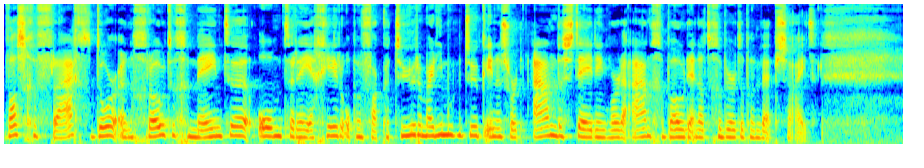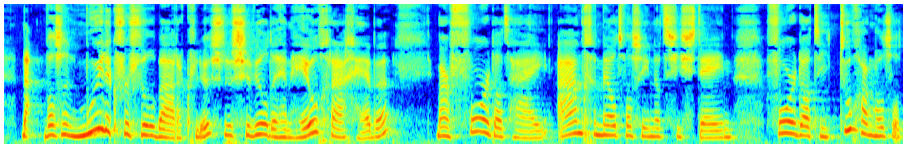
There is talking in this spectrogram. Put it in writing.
was gevraagd door een grote gemeente om te reageren op een vacature. Maar die moet natuurlijk in een soort aanbesteding worden aangeboden. En dat gebeurt op een website. Nou, was een moeilijk vervulbare klus. Dus ze wilden hem heel graag hebben. Maar voordat hij aangemeld was in dat systeem, voordat hij toegang had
